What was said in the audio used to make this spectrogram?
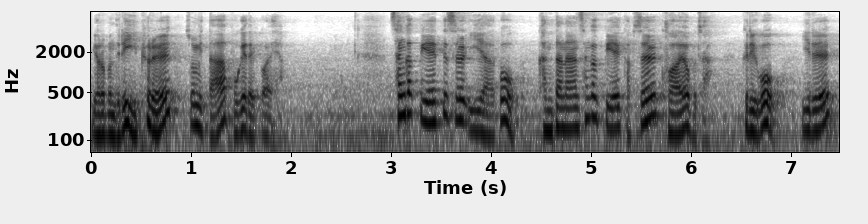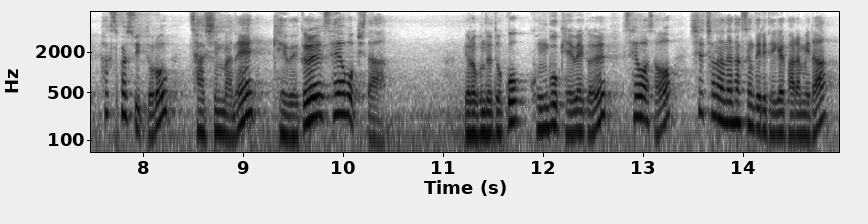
여러분들이 이 표를 좀 이따 보게 될 거예요. 삼각비의 뜻을 이해하고 간단한 삼각비의 값을 구하여 보자. 그리고 이를 학습할 수 있도록 자신만의 계획을 세워봅시다. 여러분들도 꼭 공부 계획을 세워서 실천하는 학생들이 되길 바랍니다.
